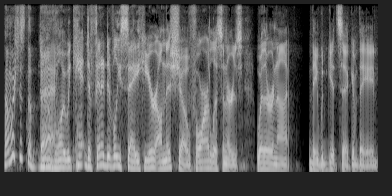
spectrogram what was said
How much is the Oh boy, we can't definitively say here on this show for our listeners whether or not they would get sick if they ate,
